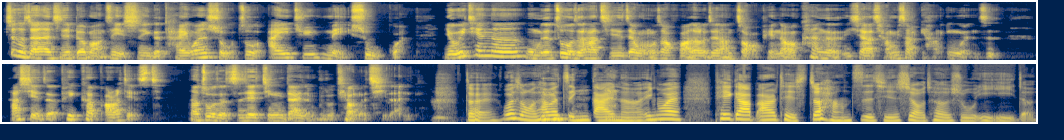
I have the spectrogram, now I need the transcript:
这个展览其实标榜自己是一个台湾首座 IG 美术馆。有一天呢，我们的作者他其实在网络上划到了这张照片，然后看了一下墙壁上一行英文字，他写着 “Pick up artist”，那作者直接惊呆，忍不住跳了起来。对，为什么他会惊呆呢？因为 pick up artist 这行字其实是有特殊意义的。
